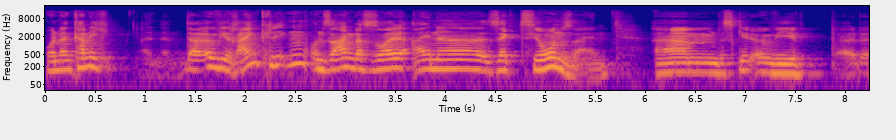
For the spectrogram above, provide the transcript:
und dann kann ich da irgendwie reinklicken und sagen, das soll eine Sektion sein. Ähm, das geht irgendwie. Äh,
